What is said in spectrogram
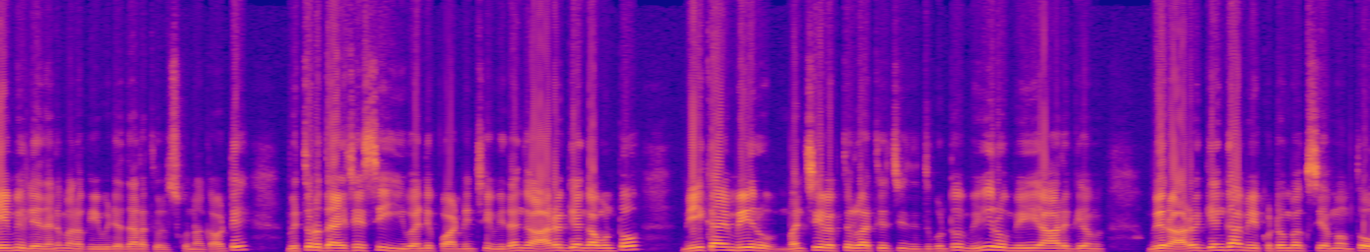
ఏమీ లేదని మనకు ఈ వీడియో ద్వారా తెలుసుకున్నాం కాబట్టి మిత్రులు దయచేసి ఇవన్నీ పాటించి ఈ విధంగా ఆరోగ్యంగా ఉంటూ మీకై మీరు మంచి వ్యక్తులుగా తీర్చిదిద్దుకుంటూ మీరు మీ ఆరోగ్యం మీరు ఆరోగ్యంగా మీ కుటుంబ క్షేమంతో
